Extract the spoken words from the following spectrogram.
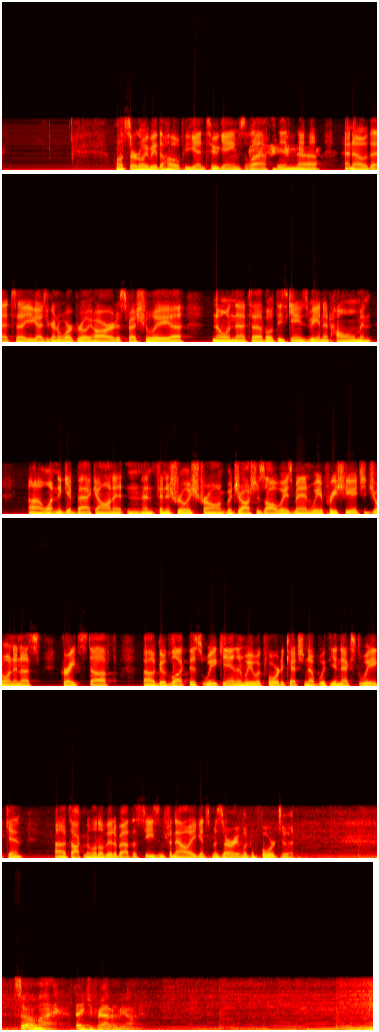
Well, certainly be the hope. Again, two games left, and uh, I know that uh, you guys are going to work really hard, especially uh, knowing that uh, both these games being at home and uh, wanting to get back on it and, and, finish really strong. But Josh, as always, man, we appreciate you joining us. Great stuff. Uh, good luck this weekend, and we look forward to catching up with you next week and talking a little bit about the season finale against Missouri. Looking forward to it. So am I. Thank you for having me on.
